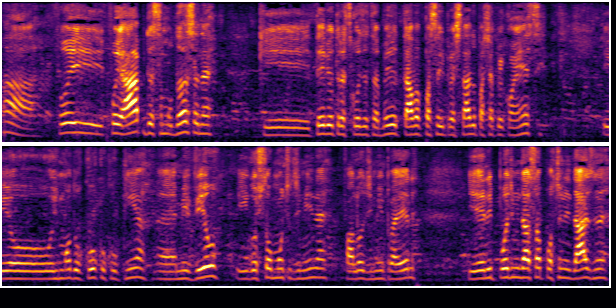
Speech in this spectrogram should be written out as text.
Ah, foi, foi rápido essa mudança, né? Que teve outras coisas também. Eu estava para ser emprestado para Chapecoense. E o irmão do Cuco, o Cuquinha, é, me viu e gostou muito de mim, né? Falou de mim para ele. E ele pôde me dar essa oportunidade, né?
